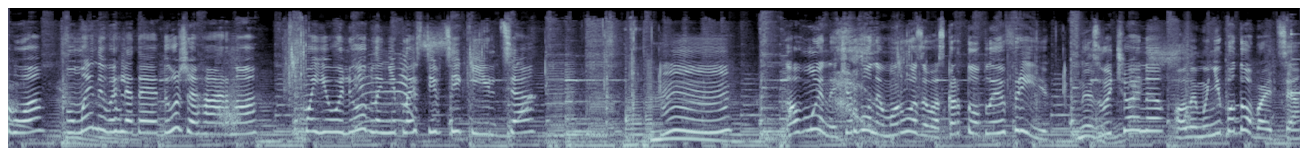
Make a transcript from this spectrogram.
Ого, у мене виглядає дуже гарно. Мої улюблені пластівці кільця. А в мене червоне морозиво з картоплею фрі. Незвичайне, але мені подобається.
